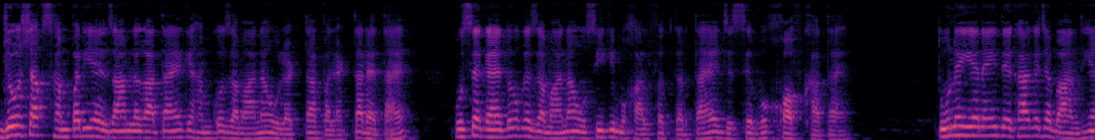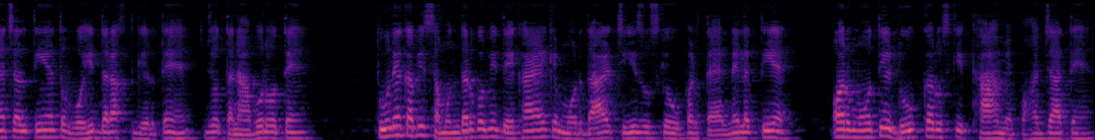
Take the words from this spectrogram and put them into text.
جو شخص ہم پر یہ الزام لگاتا ہے کہ ہم کو زمانہ الٹتا پلٹتا رہتا ہے، اسے کہہ دو کہ زمانہ اسی کی مخالفت کرتا ہے جس سے وہ خوف کھاتا ہے۔ تو نے یہ نہیں دیکھا کہ جب آندیاں چلتی ہیں تو وہی درخت گرتے ہیں جو تنابر ہوتے ہیں۔ تو نے کبھی سمندر کو بھی دیکھا ہے کہ مردار چیز اس کے اوپر تیرنے لگتی ہے اور موتی ڈوب کر اس کی تھاہ میں پہنچ جاتے ہیں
